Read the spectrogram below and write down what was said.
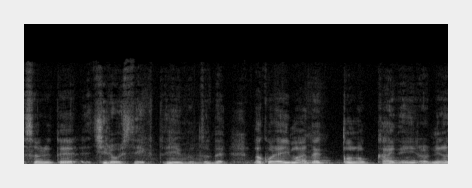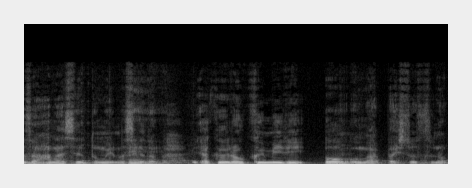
それで治療していくということで、まあ、これは今までこの回でいろいろ皆さん話してると思いますけど、約6ミリを、まあ、やっぱり一つの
